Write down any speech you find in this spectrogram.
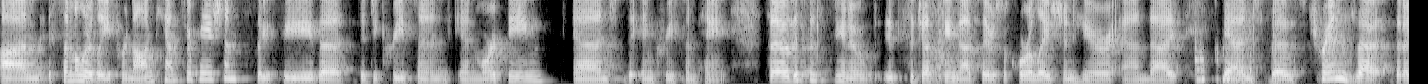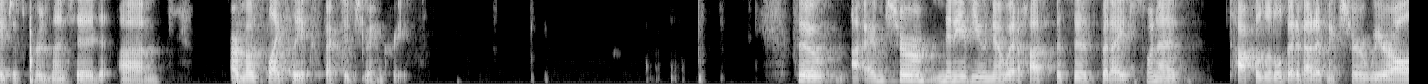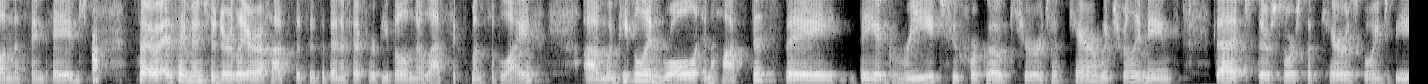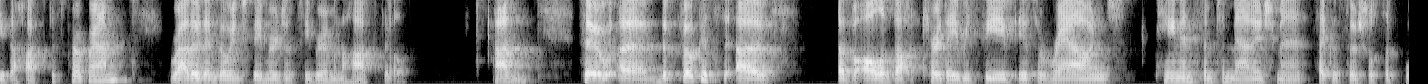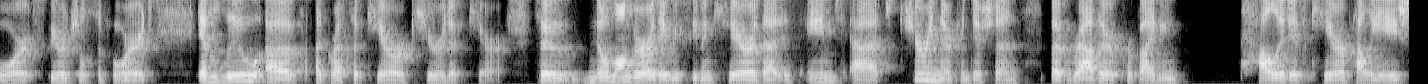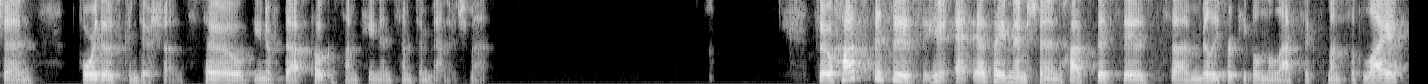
Um, similarly, for non-cancer patients, so you see the, the decrease in, in morphine and the increase in pain. So this is, you know, it's suggesting that there's a correlation here and that, and those trends that, that I just presented um, are most likely expected to increase. So I'm sure many of you know what hospice is, but I just want to talk a little bit about it, make sure we're all on the same page. So, as I mentioned earlier, hospice is a benefit for people in their last six months of life. Um, when people enroll in hospice, they they agree to forego curative care, which really means that their source of care is going to be the hospice program rather than going to the emergency room in the hospital. Um, so, uh, the focus of of all of the care they receive is around pain and symptom management, psychosocial support, spiritual support, in lieu of aggressive care or curative care. So no longer are they receiving care that is aimed at curing their condition, but rather providing palliative care, palliation for those conditions. So, you know, that focus on pain and symptom management. So hospice is, you know, as I mentioned, hospice is um, really for people in the last six months of life.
